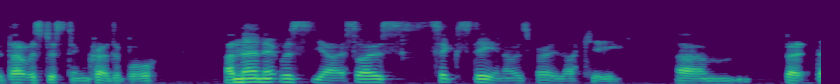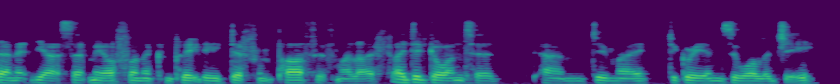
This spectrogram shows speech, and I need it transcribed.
That was just incredible. And then it was, yeah. So I was 16. I was very lucky. Um, but then it, yeah, set me off on a completely different path with my life. I did go on to um, do my degree in zoology,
